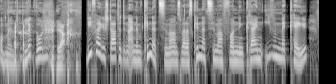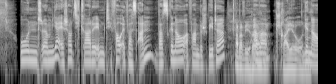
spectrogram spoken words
Oh Mensch, Glückwunsch. Ja. Die Folge startet in einem Kinderzimmer, und zwar das Kinderzimmer von den kleinen Evan McKay. Und ähm, ja, er schaut sich gerade im TV etwas an. Was genau, erfahren wir später. Aber wir hören Aber- Schreie und. Genau.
